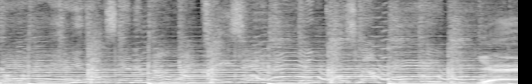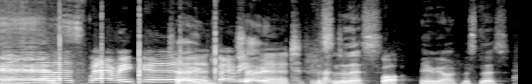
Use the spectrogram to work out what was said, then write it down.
Yeah, Yes! That's very good. Shame, Very shame. good. Listen to this. What? Here we are. Listen to this. I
